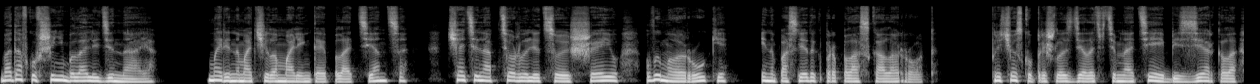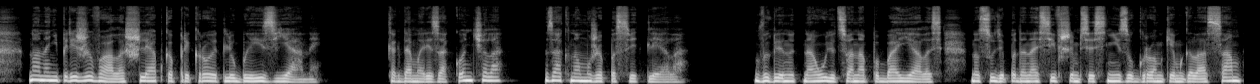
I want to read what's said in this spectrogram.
Вода в кувшине была ледяная, Мэри намочила маленькое полотенце, тщательно обтерла лицо и шею, вымыла руки и напоследок прополоскала рот. Прическу пришлось сделать в темноте и без зеркала, но она не переживала, шляпка прикроет любые изъяны. Когда Мэри закончила, за окном уже посветлело. Выглянуть на улицу она побоялась, но, судя по доносившимся снизу громким голосам,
